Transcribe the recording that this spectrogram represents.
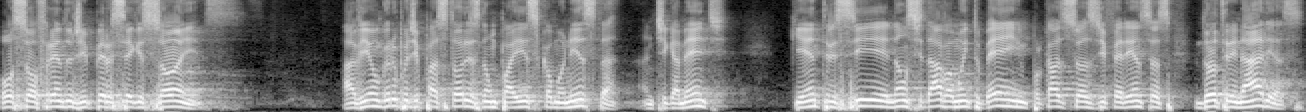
ou sofrendo de perseguições. Havia um grupo de pastores num país comunista, antigamente, que entre si não se dava muito bem por causa de suas diferenças doutrinárias.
